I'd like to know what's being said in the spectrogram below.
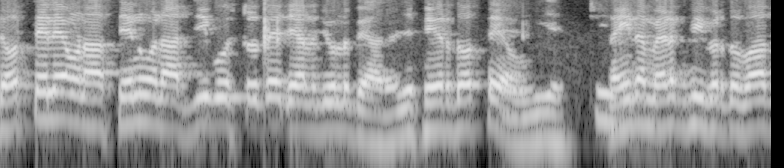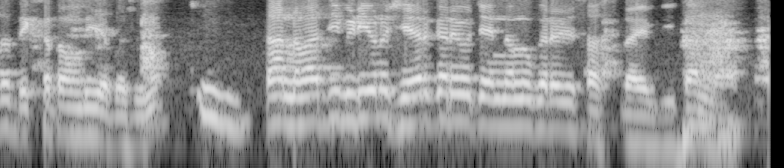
ਦੁੱਧ ਲਿਆਉਣ ਵਾਸਤੇ ਇਹਨੂੰ એનર્ਜੀ ਬੂਸਟਰ ਤੇ ਜਲ ਜੁਲ ਪਿਆ ਦਿਓ ਜੇ ਫੇਰ ਦੁੱਧ ਤੇ ਇਹ। ਨਹੀਂ ਤਾਂ ਮਿਲਕ ਫੀਵਰ ਤੋਂ ਬਾਅਦ ਦਿੱਕਤ ਆਉਂਦੀ ਹੈ ਪਸ਼ੂ ਨੂੰ। ਧੰਨਵਾਦ ਜੀ ਵੀਡੀਓ ਨੂੰ ਸ਼ੇਅਰ ਕਰਿਓ ਚੈਨਲ ਨੂੰ ਕਰਿਓ ਜੀ ਸਬਸਕ੍ਰਾਈਬ ਜੀ। ਧੰਨਵਾਦ।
